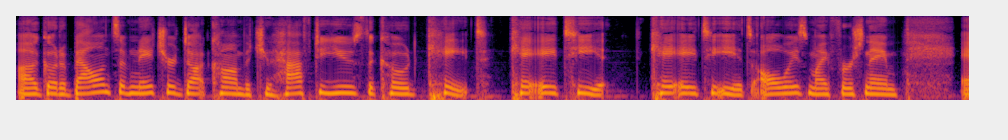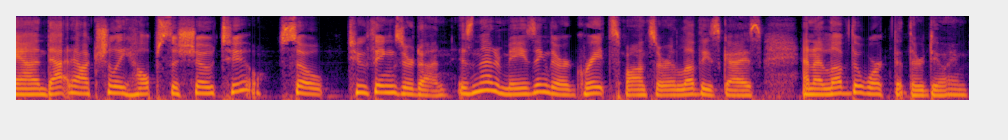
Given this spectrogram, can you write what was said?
Uh, go to balanceofnature.com, but you have to use the code KATE, K A T, K A T E. It's always my first name. And that actually helps the show too. So two things are done. Isn't that amazing? They're a great sponsor. I love these guys and I love the work that they're doing.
